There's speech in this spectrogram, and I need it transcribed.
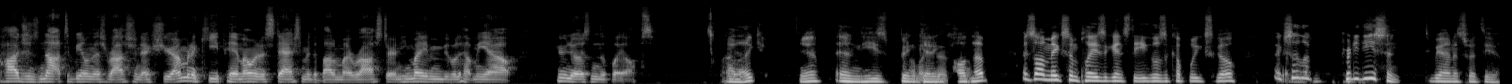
Hodgins not to be on this roster next year. I'm going to keep him. I'm going to stash him at the bottom of my roster, and he might even be able to help me out. Who knows in the playoffs? I like it. Yeah, and he's been like getting called too. up. I saw him make some plays against the Eagles a couple weeks ago. Actually, looked pretty decent, to be honest with you.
